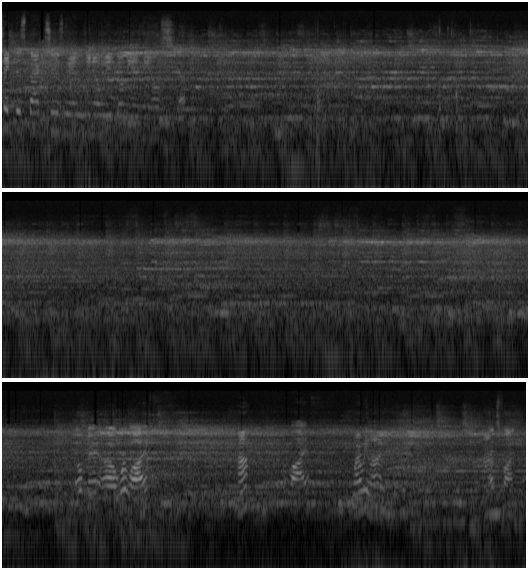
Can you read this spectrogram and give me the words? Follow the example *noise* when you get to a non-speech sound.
take this back as soon as we, we know we don't need anything else. Okay, uh, we're live. Huh? We're live. Why are we live? That's fine.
